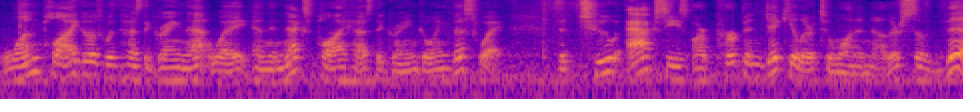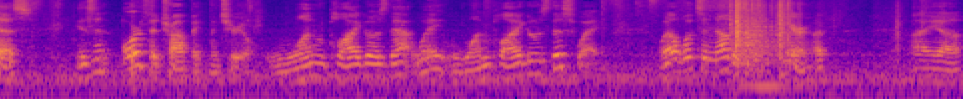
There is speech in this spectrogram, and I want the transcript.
one ply goes with has the grain that way, and the next ply has the grain going this way. The two axes are perpendicular to one another, so this is an orthotropic material. One ply goes that way, one ply goes this way. Well, what's another Here, I I, uh,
